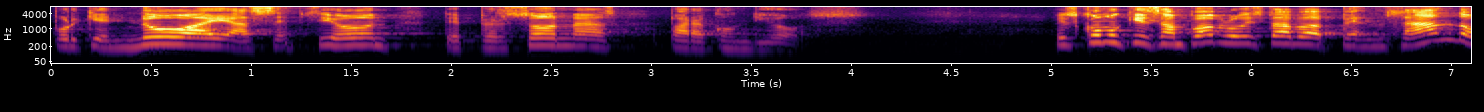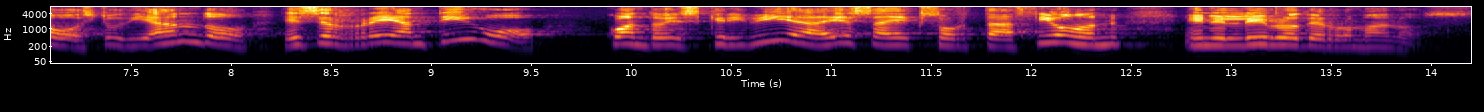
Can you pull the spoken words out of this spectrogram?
porque no hay acepción de personas para con Dios. Es como que San Pablo estaba pensando o estudiando ese rey antiguo cuando escribía esa exhortación en el libro de Romanos.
